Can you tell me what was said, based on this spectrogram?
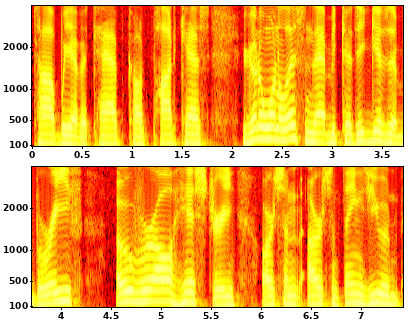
top, we have a tab called Podcast. You're going to want to listen to that because it gives a brief overall history or some or some things you would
